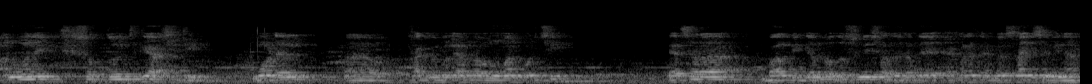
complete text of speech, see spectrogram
আনুমানিক সত্তর থেকে আশিটি মডেল আহ, থাকবে বলে আমরা অনুমান করছি এছাড়া বাল বিজ্ঞান প্রদর্শনীর সাথে সাথে এখানে থাকবে সায়েন্স সেমিনার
